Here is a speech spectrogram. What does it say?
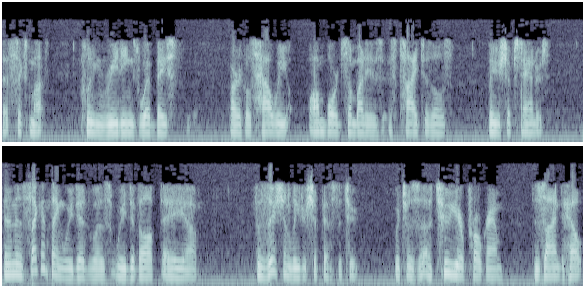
that six months, including readings, web based articles. How we onboard somebody is, is tied to those leadership standards. And then the second thing we did was we developed a uh, physician leadership institute, which was a two-year program designed to help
